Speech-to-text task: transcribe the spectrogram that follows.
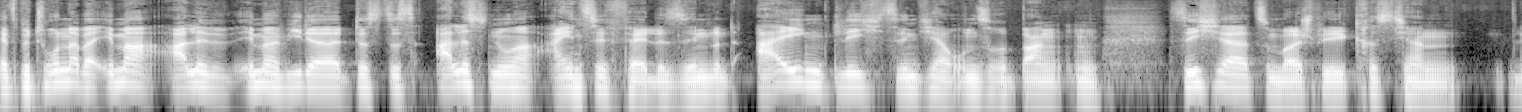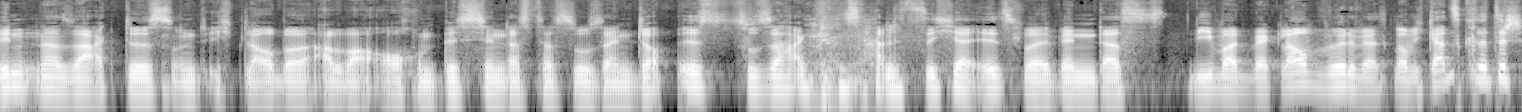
Jetzt betonen aber immer alle immer wieder, dass das alles nur Einzelfälle Fälle sind. Und eigentlich sind ja unsere Banken sicher. Zum Beispiel Christian Lindner sagt es und ich glaube aber auch ein bisschen, dass das so sein Job ist, zu sagen, dass alles sicher ist, weil wenn das niemand mehr glauben würde, wäre es, glaube ich, ganz kritisch.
